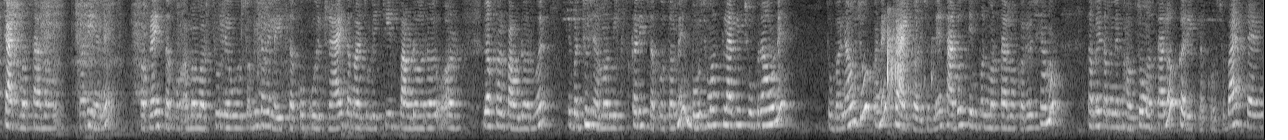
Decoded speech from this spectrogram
ચાટ મસાલો કરી અને વપરાઈ શકો. આમાં મરચું લેવું હોય તો બી તમે લઈ શકો. કોઈ ડ્રાય તમારી જોડે ચીઝ પાવડર હોય ઓર લસણ પાવડર હોય, એ બધું જ આમાં મિક્સ કરી શકો. તમે બહુ જ મસ્ત લાગે છોકરાઓને. તો બનાવજો અને ટ્રાય કરજો. મેં સાદો સિમ્પલ મસાલો કર્યો છે આમાં. તમે તમને ભાવતો મસાલો કરી શકો છો. By friend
